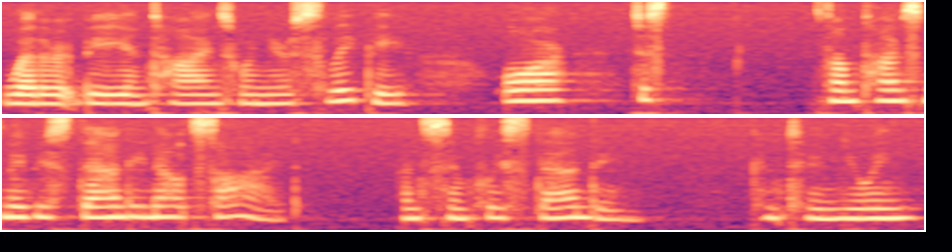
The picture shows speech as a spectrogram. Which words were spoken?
whether it be in times when you're sleepy or just sometimes maybe standing outside and simply standing, continuing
